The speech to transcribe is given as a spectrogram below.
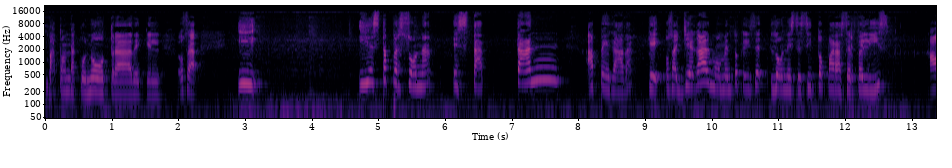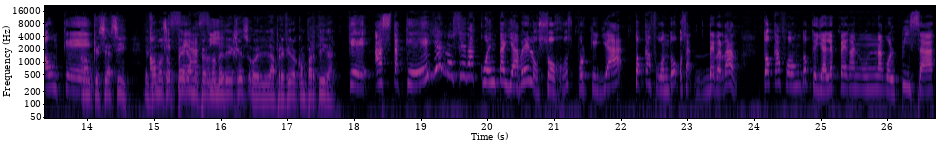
vato anda con otra, de que el, o sea, y y esta persona está tan apegada que, o sea, llega al momento que dice, lo necesito para ser feliz, aunque Aunque sea así. El famoso pégame pero no me dejes o el la prefiero compartida. que hasta que ella no se da cuenta y abre los ojos porque ya toca fondo, o sea, de verdad, toca fondo, que ya le pegan una golpiza,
